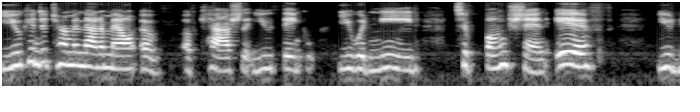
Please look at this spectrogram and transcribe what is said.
You can determine that amount of, of cash that you think you would need to function if you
